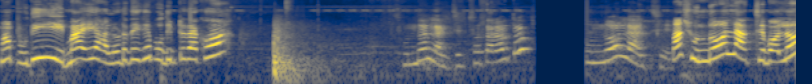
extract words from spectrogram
মা প্রদীপ মা এই আলোটা দেখে প্রদীপটা দেখো। সুন্দর লাগছে। তারাও তো। সুন্দর লাগছে। মা সুন্দর লাগছে বলো।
